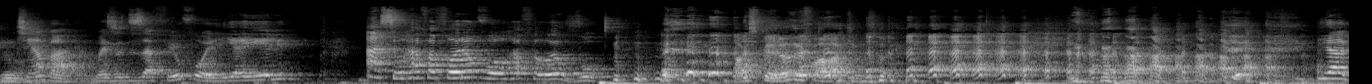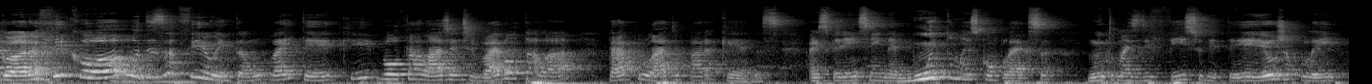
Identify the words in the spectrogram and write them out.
não tinha vaga, mas o desafio foi. E aí ele ah, se o Rafa for, eu vou. O Rafa falou, eu vou. Tava esperando ele falar que não. e agora ficou o desafio, então vai ter que voltar lá, a gente vai voltar lá para pular de paraquedas. A experiência ainda é muito mais complexa, muito mais difícil de ter. Eu já pulei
